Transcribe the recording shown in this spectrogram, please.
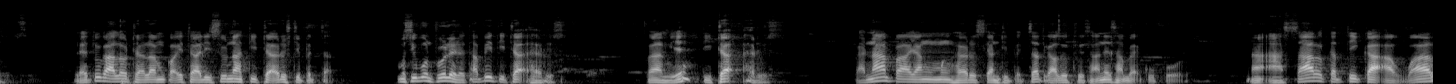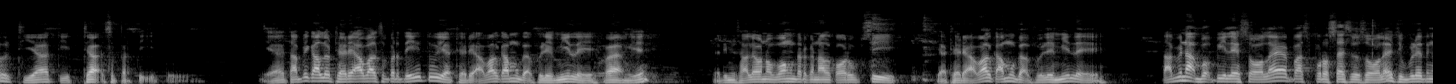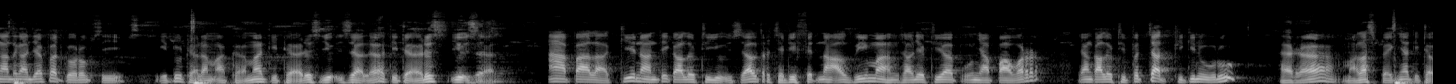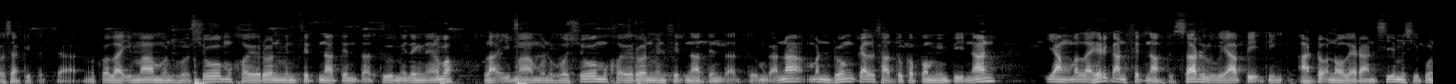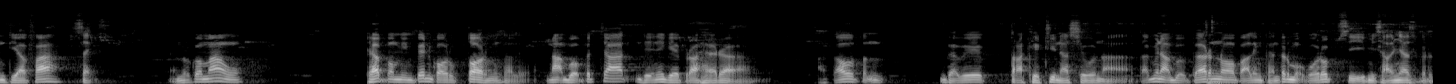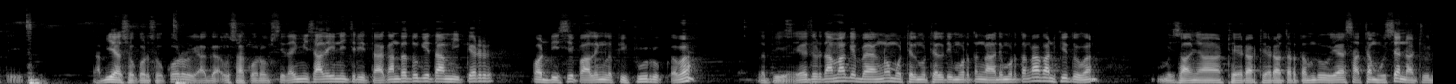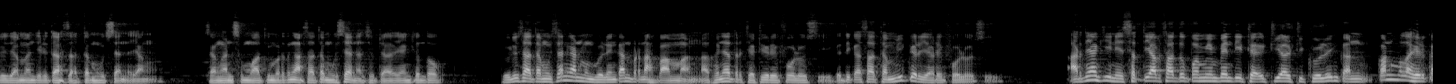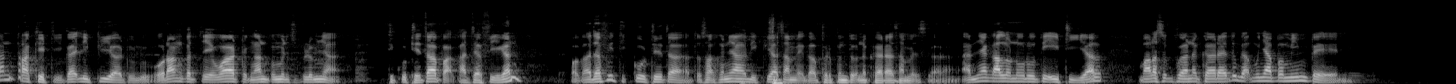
Nah itu kalau dalam kaidah sunnah tidak harus dipecat. Meskipun boleh, tapi tidak harus. Paham ya? Tidak harus. Karena apa yang mengharuskan dipecat kalau dosanya sampai kufur. Nah asal ketika awal dia tidak seperti itu. Ya, tapi kalau dari awal seperti itu ya dari awal kamu nggak boleh milih, paham ya? Jadi misalnya ono wong terkenal korupsi, ya dari awal kamu nggak boleh milih. Tapi nak mbok pilih soleh pas proses soleh jebule tengah-tengah jabat korupsi. Itu dalam agama tidak harus yuzal ya, tidak harus yuzal. Apalagi nanti kalau di yuzal terjadi fitnah azimah, misalnya dia punya power yang kalau dipecat bikin uru hara, malah sebaiknya tidak usah dipecat. Mergo la imamun husum khairun min fitnatin tadum. Miling apa? La imamun husum khairun min fitnatin tadum. Karena mendongkel satu kepemimpinan yang melahirkan fitnah besar luwih apik di aduk toleransi meskipun dia fasik. Nah, mereka mau ada pemimpin koruptor misalnya, nak mbok pecat, dia ini gaya prahara atau gawe tragedi nasional. Tapi nak mbok barno paling banter mau korupsi, misalnya seperti itu. Tapi ya syukur-syukur ya agak usah korupsi. Tapi misalnya ini cerita, kan tentu kita mikir kondisi paling lebih buruk apa? Lebih. Ya terutama ke bayangno model-model Timur Tengah. Timur Tengah kan gitu kan misalnya daerah-daerah tertentu ya Saddam Hussein lah dulu zaman cerita Saddam Hussein yang jangan semua Timur Tengah Saddam Hussein lah sudah yang contoh dulu Saddam Hussein kan menggulingkan pernah paman akhirnya terjadi revolusi ketika Saddam mikir ya revolusi artinya gini setiap satu pemimpin tidak ideal digulingkan kan melahirkan tragedi kayak Libya dulu orang kecewa dengan pemimpin sebelumnya dikudeta Pak Gaddafi kan Pak Gaddafi dikudeta terus akhirnya Libya sampai gak berbentuk negara sampai sekarang artinya kalau nuruti ideal Malah sebuah negara itu nggak punya pemimpin.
